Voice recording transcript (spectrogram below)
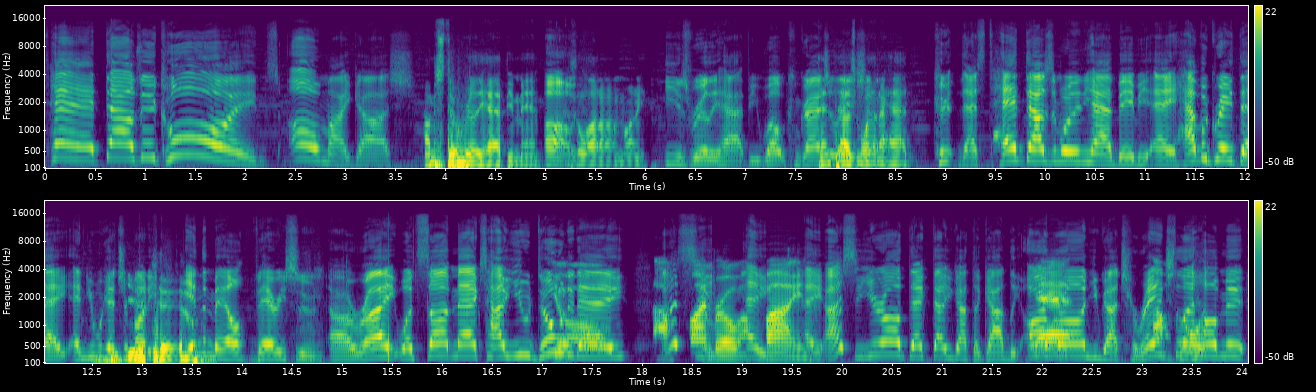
10,000 coins. Oh my gosh. I'm still really happy, man. Oh. That's a lot of money. He is really happy. Well, congratulations. thousand more than I had. Co- That's 10,000 more than you had, baby. Hey, have a great day, and you will get your You money too. in the mail very soon. All right. What's up, Max? How you doing Yo, today? I'm I see- fine, bro. I'm hey, fine. Hey, I see you're all decked out. You got the godly armor Yeah. on. You got tarantula helmet.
